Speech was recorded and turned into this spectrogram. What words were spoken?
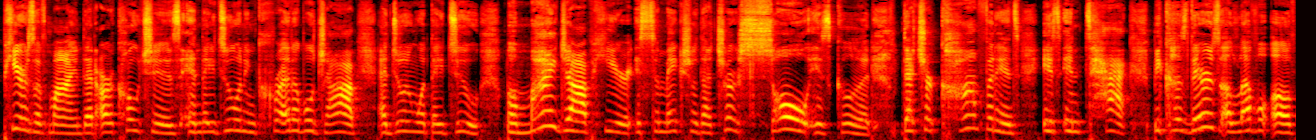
peers of mine that are coaches and they do an incredible job at doing what they do. But my job here is to make sure that your soul is good, that your confidence is intact, because there's a level of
